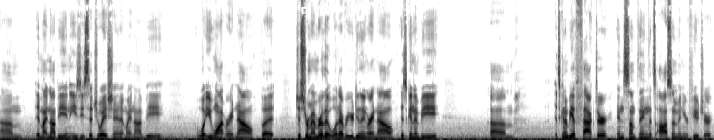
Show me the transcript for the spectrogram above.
um, it might not be an easy situation. It might not be what you want right now, but just remember that whatever you're doing right now is going to be um, it's going to be a factor in something that's awesome in your future.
